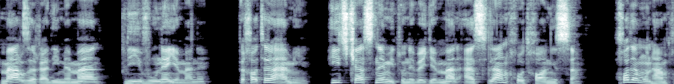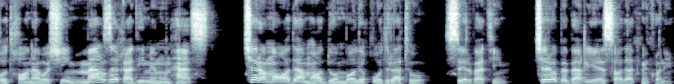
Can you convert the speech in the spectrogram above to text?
مغز قدیم من دیوونه منه. به خاطر همین هیچ کس نمی‌تونه بگه من اصلا خودخواه نیستم. خودمون هم خودخواه نباشیم مغز قدیممون هست. چرا ما آدم ها دنبال قدرت و ثروتیم؟ چرا به بقیه حسادت می‌کنیم؟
